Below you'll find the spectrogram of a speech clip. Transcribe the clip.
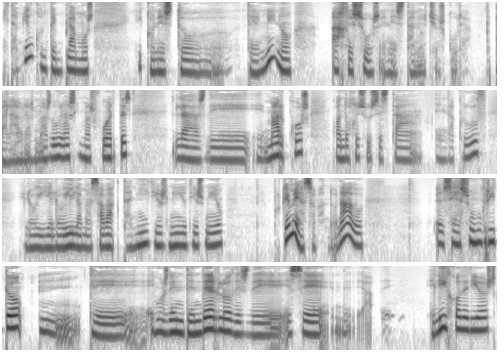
Y también contemplamos, y con esto termino, a Jesús en esta noche oscura. Qué palabras más duras y más fuertes las de eh, Marcos, cuando Jesús está en la cruz Eloí, Eloí, lama sabactani, Dios mío, Dios mío, ¿por qué me has abandonado? O sea, es un grito mmm, que hemos de entenderlo desde ese el Hijo de Dios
